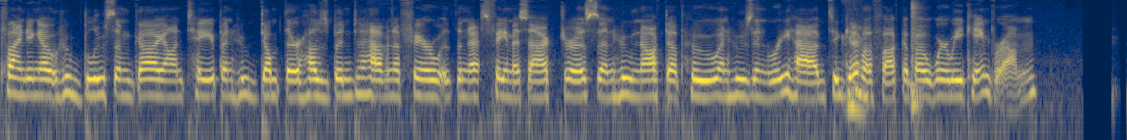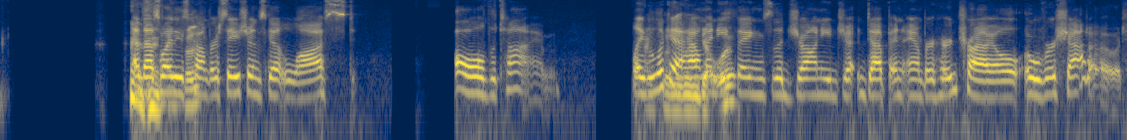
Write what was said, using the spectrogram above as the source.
finding out who blew some guy on tape and who dumped their husband to have an affair with the next famous actress and who knocked up who and who's in rehab to give Yeah. a fuck about where we came from. And that's why these conversations get lost all the time. Like, look at how many what? things the Johnny Depp and Amber Heard trial overshadowed.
